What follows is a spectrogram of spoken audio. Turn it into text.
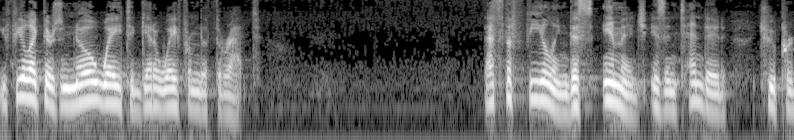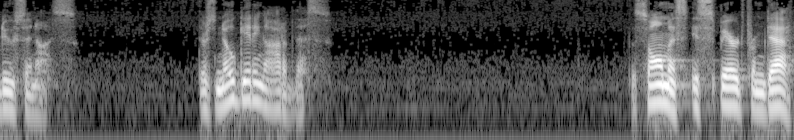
You feel like there's no way to get away from the threat. That's the feeling this image is intended to produce in us. There's no getting out of this. The psalmist is spared from death,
